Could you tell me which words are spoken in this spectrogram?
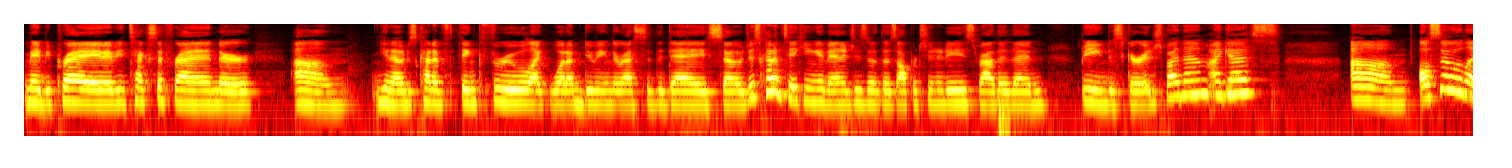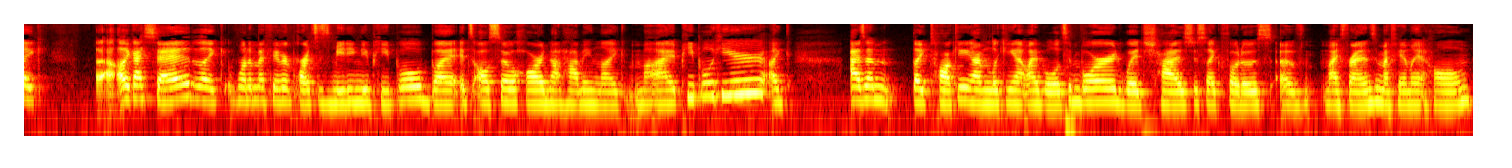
maybe pray, maybe text a friend or um, you know, just kind of think through like what I'm doing the rest of the day. So just kind of taking advantages of those opportunities rather than being discouraged by them, I guess. Um, also like uh, like I said, like one of my favorite parts is meeting new people, but it's also hard not having like my people here. Like as I'm like talking, I'm looking at my bulletin board which has just like photos of my friends and my family at home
